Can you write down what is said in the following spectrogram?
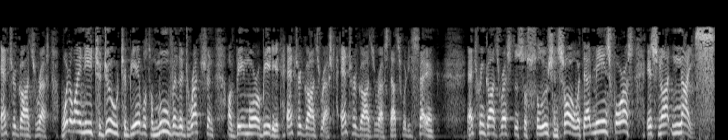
Enter God's rest. What do I need to do to be able to move in the direction of being more obedient? Enter God's rest. Enter God's rest. That's what he's saying. Entering God's rest is a solution. So what that means for us, it's not nice.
